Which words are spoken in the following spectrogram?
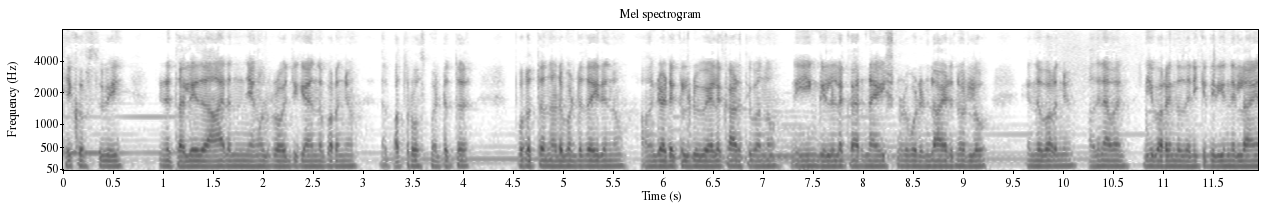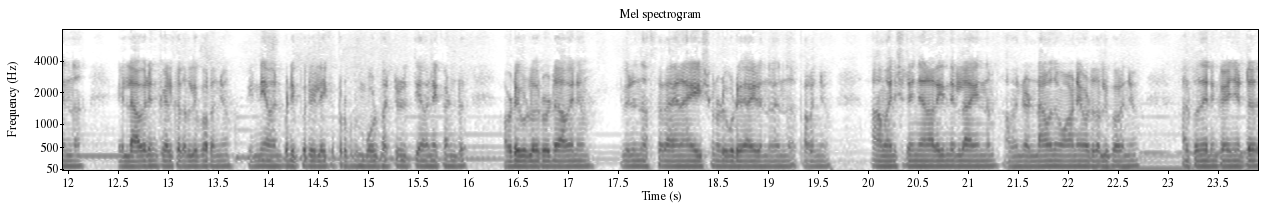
ഹേ ക്രിസ്തുവേ നിന്നെ തല്ലിയത് ആരെന്ന് ഞങ്ങൾ പ്രവചിക്കാമെന്ന് പറഞ്ഞു. പത്രോസ് മുറ്റത്ത് പുറത്ത് നടുപണ്ടതായിരുന്നു അവന്റെ അടുക്കൽ ഒരു വേലക്കാരത്തി വന്നു. നീയും ഗലീലക്കാരനായ ഈശ്വനോട് കൂടി ഉണ്ടായിരുന്നല്ലോ. എന്ന് പറഞ്ഞു. അതിനവൻ നീ പറയുന്നത് എനിക്ക് തിരിയുന്നില്ല എന്ന് എല്ലാവരും കേൾക്ക തള്ളി പറഞ്ഞു. പിന്നെ അവൻ പടിപ്പുരയിലേക്ക് പുറപ്പെടുമ്പോൾ മറ്റൊരുത്തി അവനെ കണ്ട് അവിടെയുള്ളവരോട് അവനും ഇവനും നസ്തരായനായ യേശുവിനോട് കൂടെ ആയിരുന്നു എന്ന് പറഞ്ഞു. ആ മനുഷ്യനെ ഞാൻ അറിയുന്നില്ല എന്നും അവൻ രണ്ടാമതും ആണയോട് തള്ളി പറഞ്ഞു. അല്പനേരം കഴിഞ്ഞിട്ട്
